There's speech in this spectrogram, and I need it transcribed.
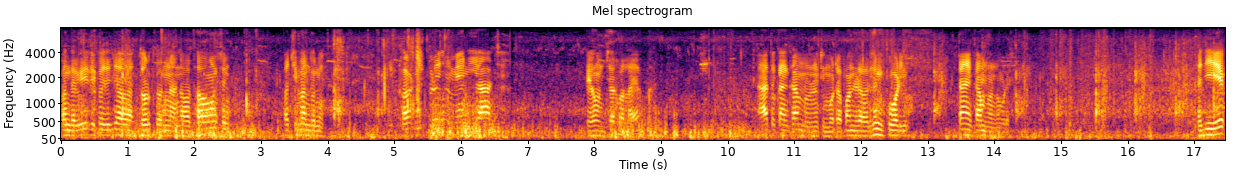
પંદર, વીસ પછી જવા ધોળકરના નવા થવા મળશે ને, પછી વાંધો નહીં. એ ખડ નીકળે છે ને મેન આ છે. ભેહું ચરવા લાયક. આ તો કાંઈ કામનું નથી, મોટા પાંદડા છે ને કોળીઓ કાંઈ કામનો નવડે હજી એક.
